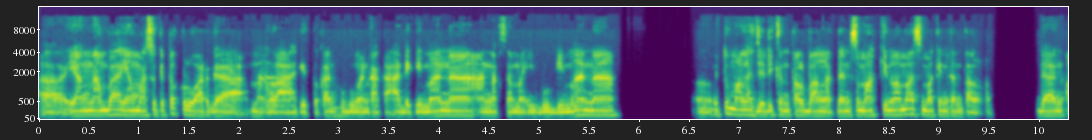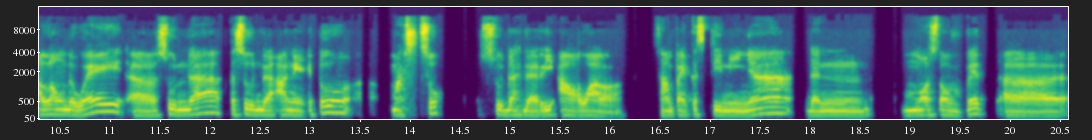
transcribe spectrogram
Uh, yang nambah yang masuk itu keluarga malah gitu kan. Hubungan kakak adik gimana anak sama ibu gimana. Uh, itu malah jadi kental banget dan semakin lama semakin kental. Dan along the way uh, Sunda kesundaan itu masuk sudah dari awal sampai ke sininya dan most of it uh,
